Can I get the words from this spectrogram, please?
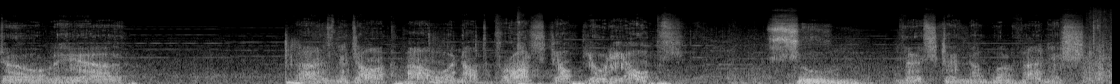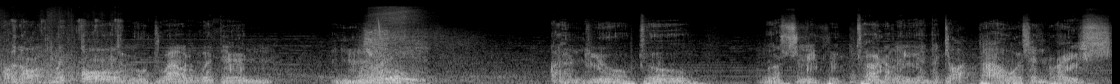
down here. As the dark power not crushed your beauty hopes, soon this kingdom will vanish, along with all who dwell within. You, and you too, will sleep eternally in the dark power's embrace.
